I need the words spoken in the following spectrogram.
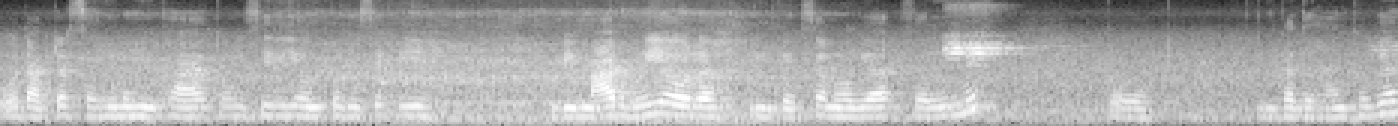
वो डॉक्टर सही नहीं था तो इसीलिए उनको जैसे कि बीमार हुई और इन्फेक्शन हो गया शरीर में तो इनका देहांत हो गया।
